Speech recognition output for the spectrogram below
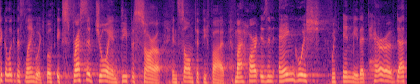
Take a look at this language, both expressive joy and deepest sorrow in Psalm 55. My heart is in anguish within me. The terror of death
